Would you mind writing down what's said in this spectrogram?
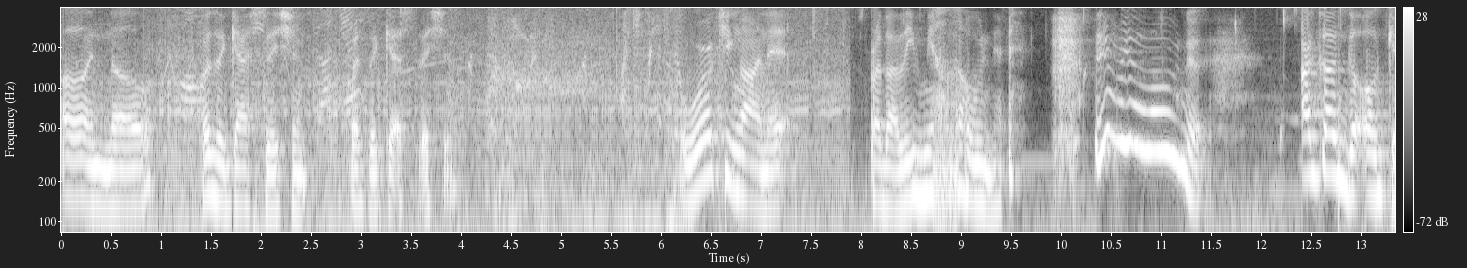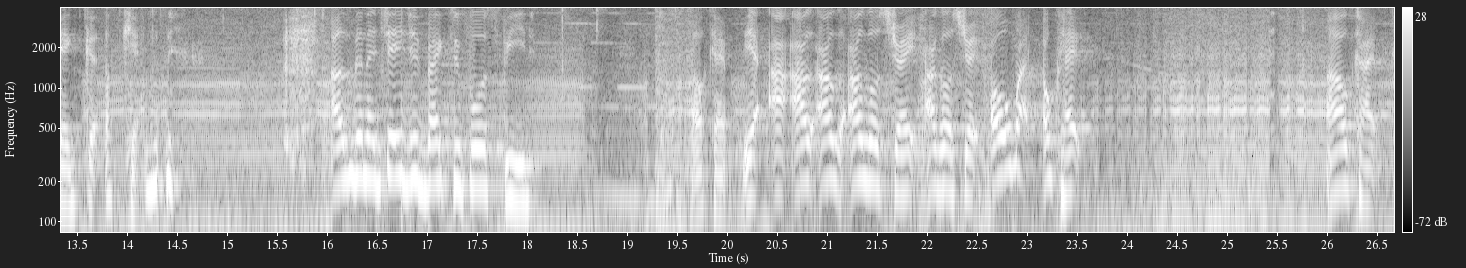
Oh no. Where's the gas station? Where's the gas station? working on it. Brother, leave me alone. leave me alone. I can't go. Okay, okay. I was gonna change it back to full speed. Okay. Yeah, I, will I'll I'll go straight. I'll go straight. Oh my. Okay. Okay.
